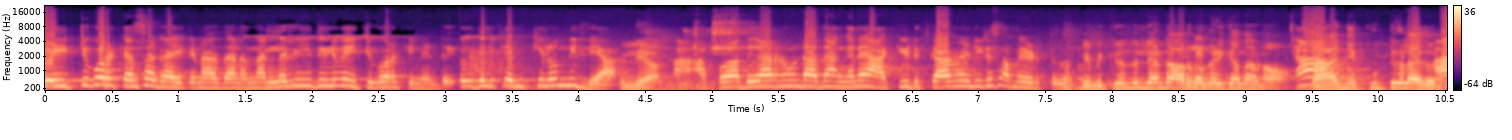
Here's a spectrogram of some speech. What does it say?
വെയിറ്റ് കുറയ്ക്കാൻ സഹായിക്കണം. അതാണ്. നല്ല രീതിയിൽ വെയിറ്റ് കുറയ്ക്കുന്നുണ്ട്. ഇതിൽ കെമിക്കൽ ഒന്നും ഇല്ല. അപ്പൊ അത് കാരണം കൊണ്ട് അത് അങ്ങനെ ആക്കി എടുക്കാൻ വേണ്ടിട്ട് സമയം എടുത്തു. കെമിക്കൽ ഒന്നും ഇല്ലാണ്ട് ആർക്കും കഴിക്കാന്നാണോ? ധാന്യക്കൂട്ടുകളായതുകൊണ്ട്.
